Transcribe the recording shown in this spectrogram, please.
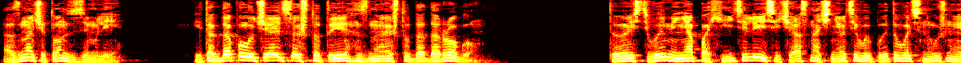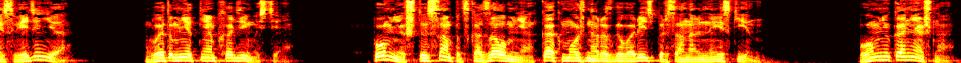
а значит, он с земли. И тогда получается, что ты знаешь туда дорогу. То есть вы меня похитили и сейчас начнете выпытывать нужные сведения? В этом нет необходимости. Помнишь, ты сам подсказал мне, как можно разговорить персональный скин? Помню, конечно.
